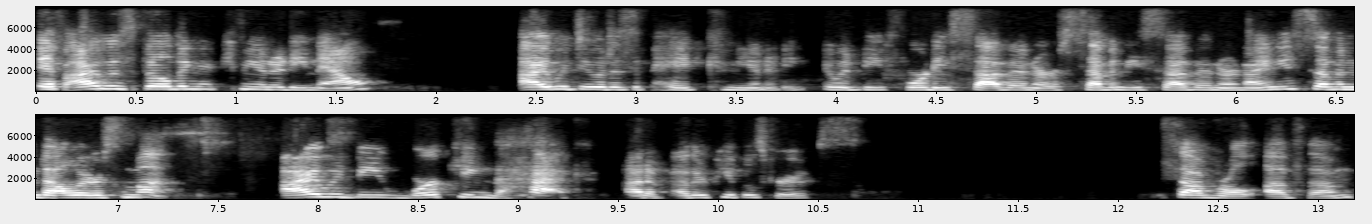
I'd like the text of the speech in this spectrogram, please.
if I was building a community now, I would do it as a paid community. It would be 47 or 77 or $97 a month. I would be working the heck out of other people's groups, several of them,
